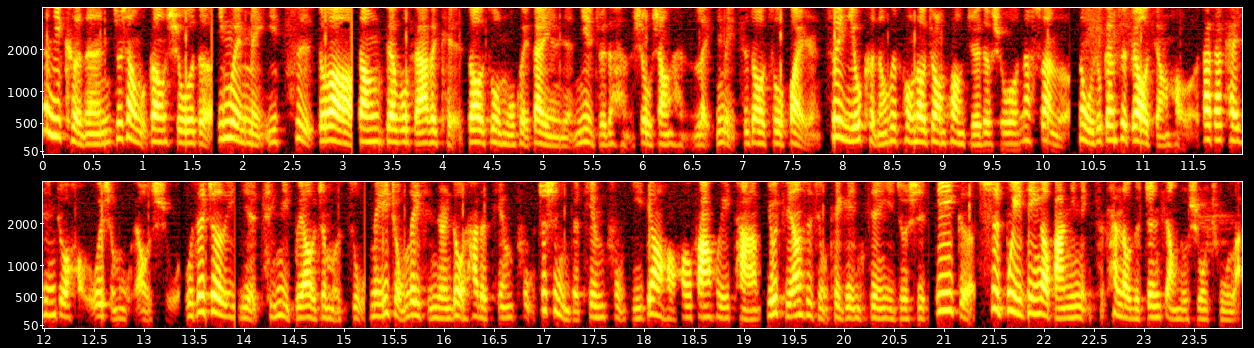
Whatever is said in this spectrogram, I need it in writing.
那你可能就像我刚刚说的，因为每一次都要当 Devil's Advocate，都要做魔鬼代言人，你也觉得很受伤很累。你每次都要做坏人，所以你有可能会碰到状况，觉得说那算了，那我就干脆不要讲好了，大家开心就好了。为什么我要说？我在这里也请你不要这么做。每一种类型的人都有他的天赋，这是你的天赋。你一定要好好发挥它。有几样事情我可以给你建议，就是第一个是不一定要把你每次看到的真相都说出来。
